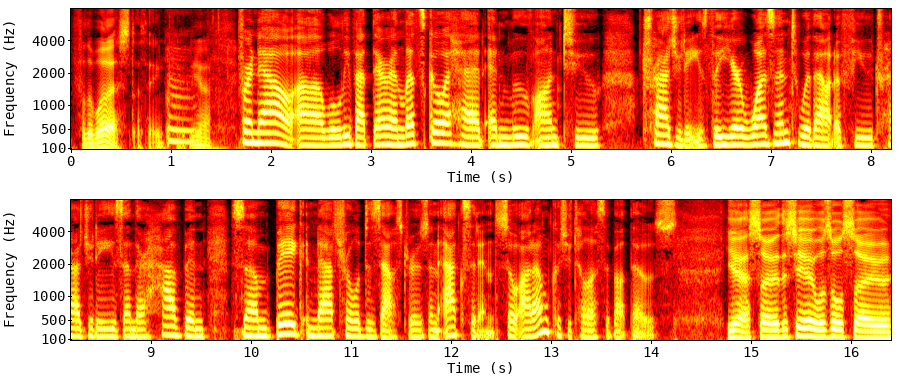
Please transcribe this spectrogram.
for the worst, I think. Yeah. For now, uh, we'll leave that there and let's go ahead and move on to tragedies. The year wasn't without a few tragedies, and there have been some big natural disasters and accidents. So, Adam, could you tell us about those? Yeah, so this year was also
